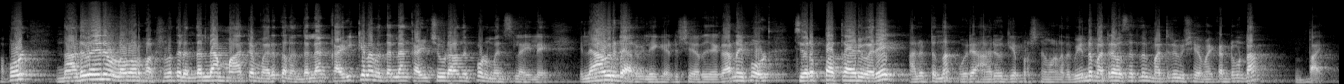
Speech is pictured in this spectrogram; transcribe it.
അപ്പോൾ നടുവേന ഉള്ളവർ ഭക്ഷണത്തിൽ എന്തെല്ലാം മാറ്റം വരുത്തണം എന്തെല്ലാം കഴിക്കണം എന്തെല്ലാം കഴിച്ചുകൂടാന്ന് ഇപ്പോൾ മനസ്സിലായില്ലേ? എല്ലാവരുടെ അറിവിലേക്കായിട്ട് ഷെയർ ചെയ്യുക. കാരണം ഇപ്പോൾ ചെറുപ്പക്കാർ വരെ അലട്ടുന്ന ഒരു ആരോഗ്യ പ്രശ്നമാണത്. വീണ്ടും മറ്റൊരവസരത്തിൽ മറ്റൊരു വിഷയമായി കണ്ടുമുട്ടാം. ബൈ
